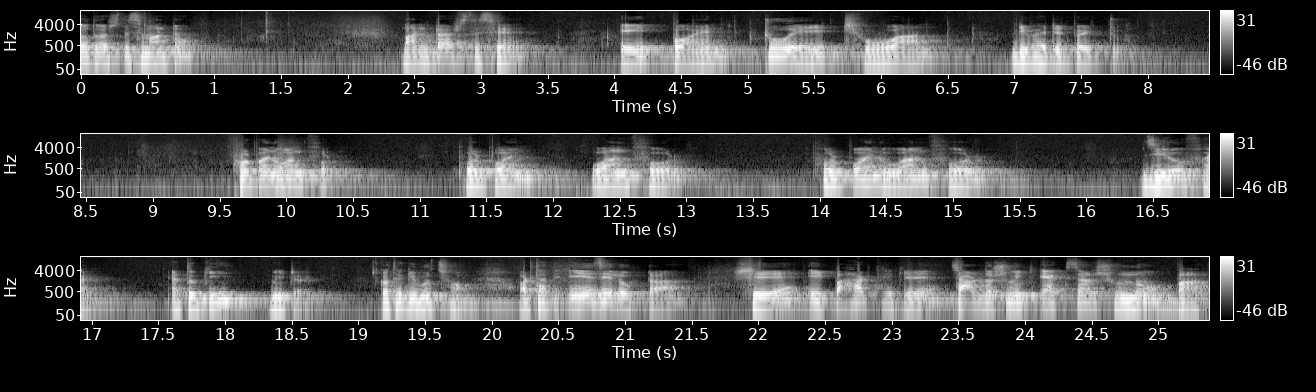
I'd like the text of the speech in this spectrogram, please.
কত আসতেছে মানটা? মানটা আসতেছে eight point two eight one divided by two four point one four four point one four four point one four zero five. এত কি মিটার? কথা কি বুঝছ? অর্থাৎ এ যে লোকটা, সে এই পাহাড় থেকে চার দশমিক এক চার শূন্য পাঁচ।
